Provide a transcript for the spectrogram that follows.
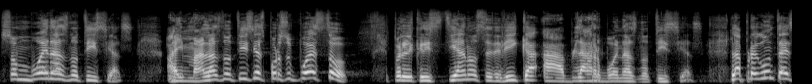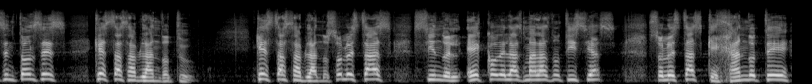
Son buenas noticias. Hay malas noticias, por supuesto. Pero el cristiano se dedica a hablar buenas noticias. La pregunta es entonces, ¿qué estás hablando tú? ¿Qué estás hablando? ¿Solo estás siendo el eco de las malas noticias? ¿Solo estás quejándote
